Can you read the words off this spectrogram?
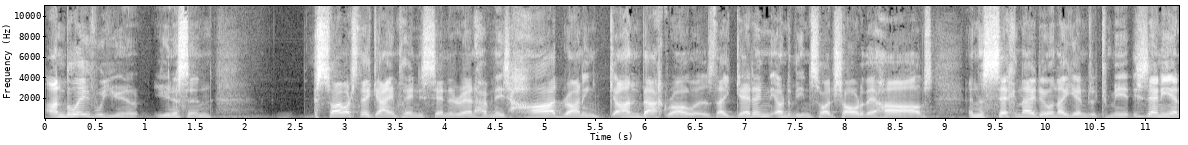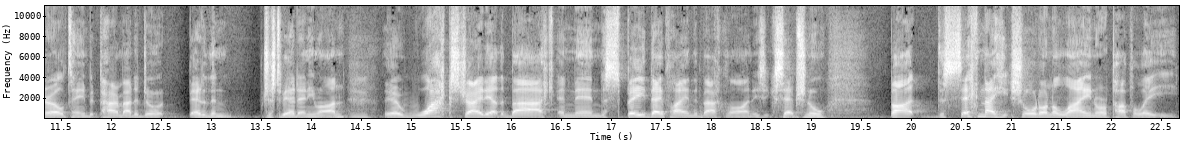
unbelievable uni- unison so much of their game plan is centered around having these hard running gun back rowers. They get in under the inside shoulder of their halves, and the second they do and they get them to commit, this is any NRL team, but Parramatta do it better than just about anyone. Mm. They go whack straight out the back, and then the speed they play in the back line is exceptional. But the second they hit short on a lane or a Papali'i,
